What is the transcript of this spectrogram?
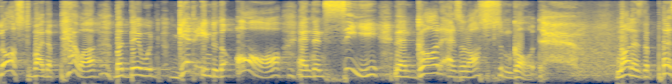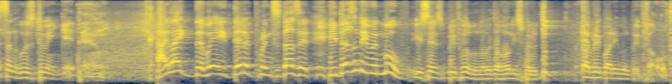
lost by the power, but they would get into the awe and then see that God as an awesome God, not as the person who's doing it. I like the way Derek Prince does it. He doesn't even move. He says, Be filled with the Holy Spirit. Everybody will be filled.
